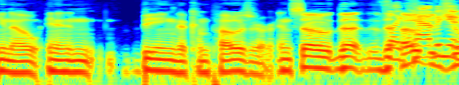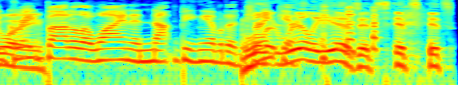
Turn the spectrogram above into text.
You know, in being the composer. And so the, the It's like having a great bottle of wine and not being able to well, drink it really is. It's it's it's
